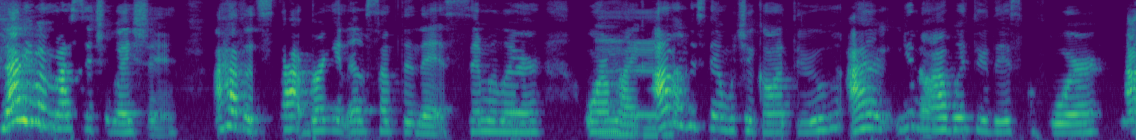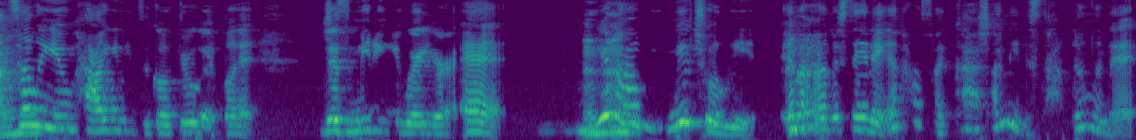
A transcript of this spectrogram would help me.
Not even my situation. I have to stop bringing up something that's similar. Or I'm like, I understand what you're going through. I, you know, I went through this before. Not Mhm. telling you how you need to go through it, but just meeting you where you're at. You Mhm. know, mutually in an Mhm. understanding. And I was like, gosh, I need to stop doing that.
